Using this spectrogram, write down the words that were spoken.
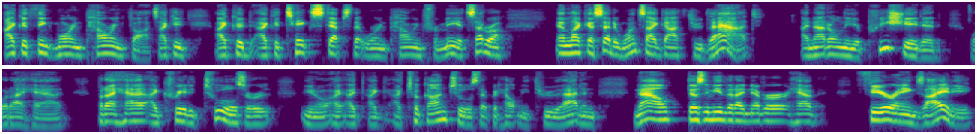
I could think more empowering thoughts. I could, I could, I could take steps that were empowering for me, et cetera. And like I said, once I got through that, I not only appreciated what I had, but I had I created tools, or you know, I I, I took on tools that could help me through that. And now doesn't mean that I never have fear or anxiety,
